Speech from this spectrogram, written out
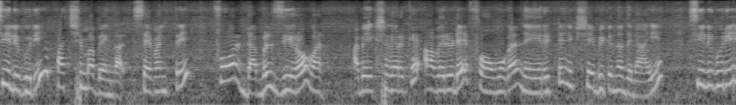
Siliguri Paschim Bengal seven three four double zero one അപേക്ഷകർക്ക് അവരുടെ ഫോമുകൾ നേരിട്ട് നിക്ഷേപിക്കുന്നതിനായി സിലിഗുരി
